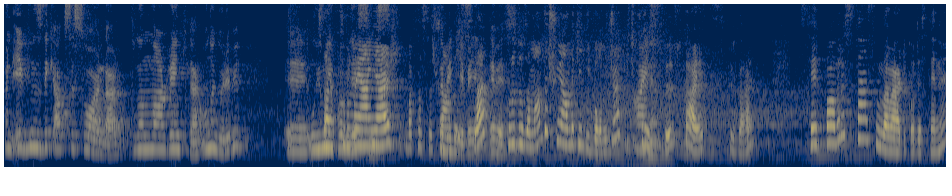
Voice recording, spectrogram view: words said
Hani evinizdeki aksesuarlar, kullanılan renkler ona göre bir e, uyum Mesela yapabilirsiniz. kurumayan yer bak nasıl şu Tabii anda ki, ıslak. evet. Kuruduğu zaman da şu yandaki gibi olacak. Hiç Aynen. pürüzsüz. Gayet güzel. Sehpaları stencil'la verdik o deseni.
